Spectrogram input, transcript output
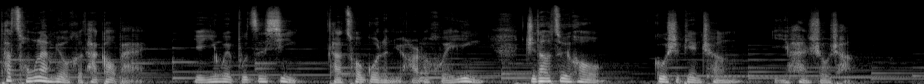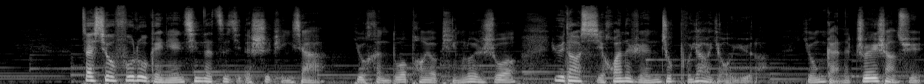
他从来没有和她告白；也因为不自信，他错过了女孩的回应，直到最后，故事变成遗憾收场。在秀夫录给年轻的自己的视频下，有很多朋友评论说：遇到喜欢的人就不要犹豫了，勇敢的追上去，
